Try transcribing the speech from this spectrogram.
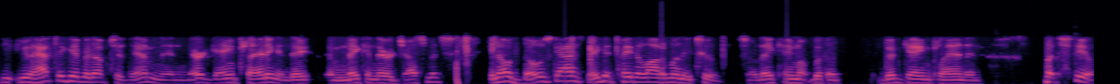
you have to give it up to them and their game planning and they and making their adjustments. You know, those guys they get paid a lot of money too, so they came up with a good game plan. And but still,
